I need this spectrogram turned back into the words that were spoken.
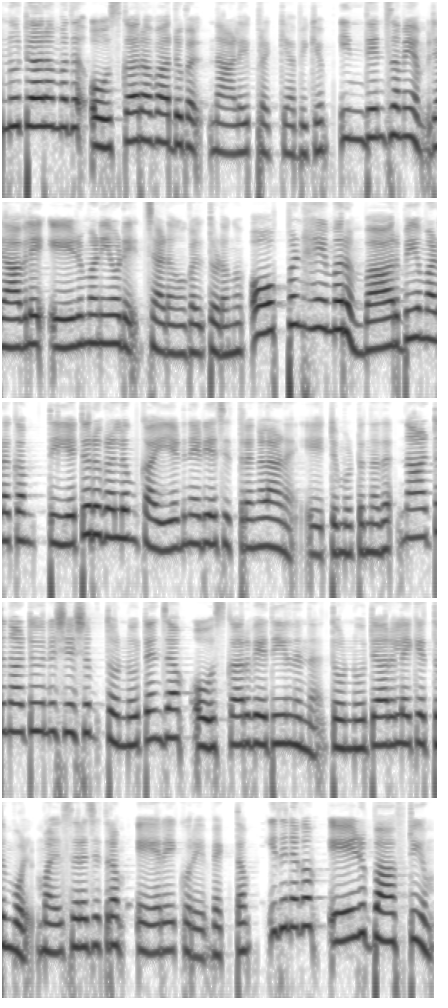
തൊണ്ണൂറ്റാറാമത് ഓസ്കാർ അവാർഡുകൾ നാളെ പ്രഖ്യാപിക്കും. ഇന്ത്യൻ സമയം രാവിലെ ഏഴ് മണിയോടെ ചടങ്ങുകൾ തുടങ്ങും. ഓപ്പൺ ഹേമറും ബാർബിയും അടക്കം തിയേറ്ററുകളിലും കയ്യടി നേടിയ ചിത്രങ്ങളാണ് ഏറ്റുമുട്ടുന്നത്. നാട്ടുനാട്ടുവിന് ശേഷം തൊണ്ണൂറ്റഞ്ചാം ഓസ്കാർ വേദിയിൽ നിന്ന് തൊണ്ണൂറ്റാറിലേക്ക് എത്തുമ്പോൾ മത്സര ചിത്രം ഏറെക്കുറെ വ്യക്തം. ഇതിനകം ഏഴ് ബാഫ്റ്റിയും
